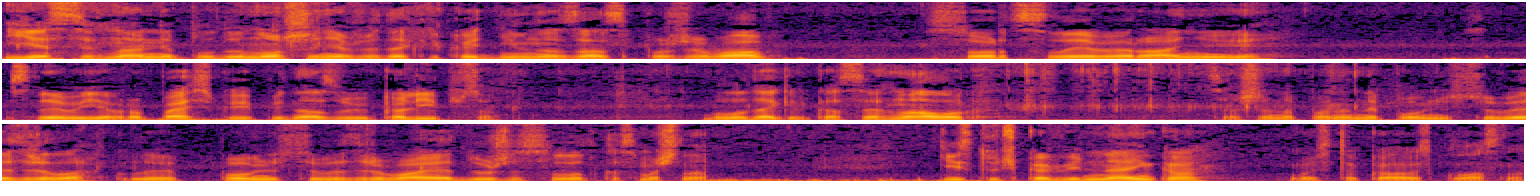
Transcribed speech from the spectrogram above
є сигнальне плодоношення. Вже декілька днів назад споживав сорт сливи ранньої, сливи європейської під назвою Каліпсо. Було декілька сигналок. Це ще, напевно, не повністю визріла. Коли повністю визріває, дуже солодка, смачна. Кісточка вільненька, ось така ось класна.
